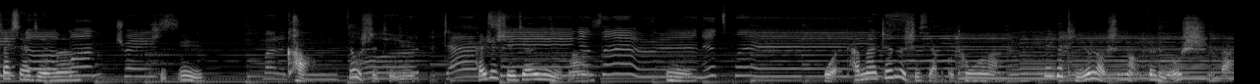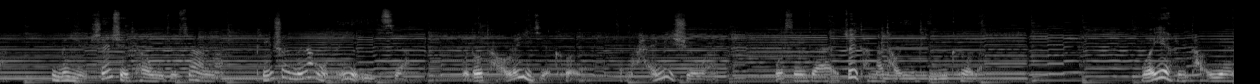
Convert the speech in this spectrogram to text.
下下节呢？体育。靠，又是体育，还是学交谊舞吗？嗯。我他妈真的是想不通了，那个体育老师脑子里有屎吧？你们女生学跳舞就算了，凭什么让我们也一起啊？我都逃了一节课了。怎么还没学完？我现在最他妈讨厌体育课了。我也很讨厌。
